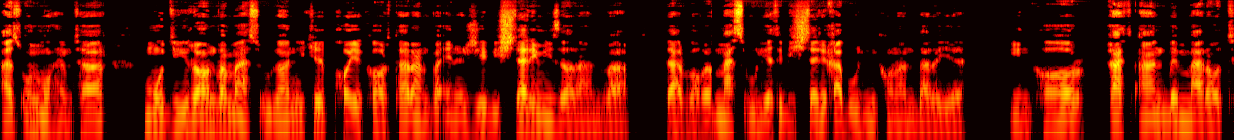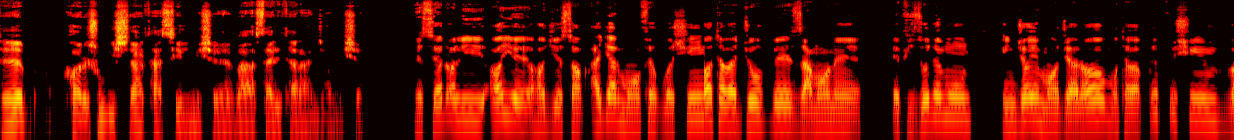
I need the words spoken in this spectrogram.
از اون مهمتر مدیران و مسئولانی که پای کارترن و انرژی بیشتری می‌ذارن و در واقع مسئولیت بیشتری قبول می‌کنن برای این کار قطعا به مراتب کارشون بیشتر تسهیل میشه و سریعتر انجام میشه. بسیار عالی. آیه حاجی ساق اگر موافق باشین با توجه به زمان اپیزودمون اینجای ماجرا متوقف بشیم و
